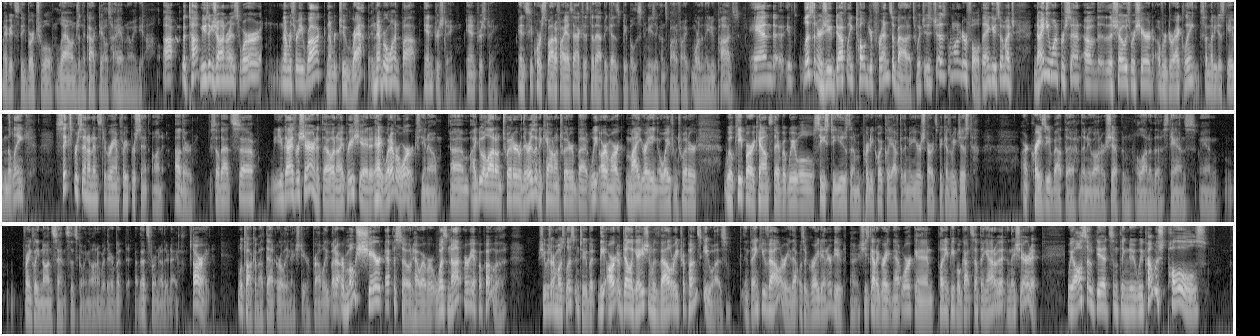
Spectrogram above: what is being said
Maybe it's the virtual lounge and the cocktails. I have no idea. Uh, the top music genres were number three, rock, number two, rap, and number one, pop. Interesting. Interesting. And of course, Spotify has access to that because people listen to music on Spotify more than they do pods. And uh, if listeners, you definitely told your friends about it, which is just wonderful. Thank you so much. 91% of the, the shows were shared over direct link. Somebody just gave them the link. 6% on Instagram, 3% on other. So that's, uh, you guys were sharing it though, and I appreciate it. Hey, whatever works, you know. Um, I do a lot on Twitter. There is an account on Twitter, but we are mar- migrating away from Twitter. We'll keep our accounts there, but we will cease to use them pretty quickly after the new year starts because we just aren't crazy about the the new ownership and a lot of the stands and frankly nonsense that's going on over there. But that's for another day. All right. We'll talk about that early next year, probably. But our most shared episode, however, was not Maria Popova. She was our most listened to, but The Art of Delegation with Valerie Trapunsky was. And thank you, Valerie. That was a great interview. Uh, she's got a great network, and plenty of people got something out of it, and they shared it. We also did something new. We published polls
